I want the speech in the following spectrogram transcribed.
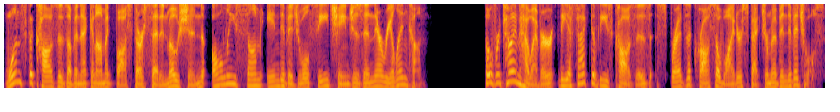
Once the causes of an economic bust are set in motion, only some individuals see changes in their real income. Over time, however, the effect of these causes spreads across a wider spectrum of individuals.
